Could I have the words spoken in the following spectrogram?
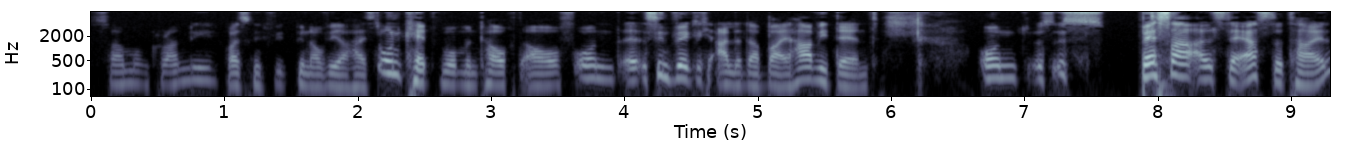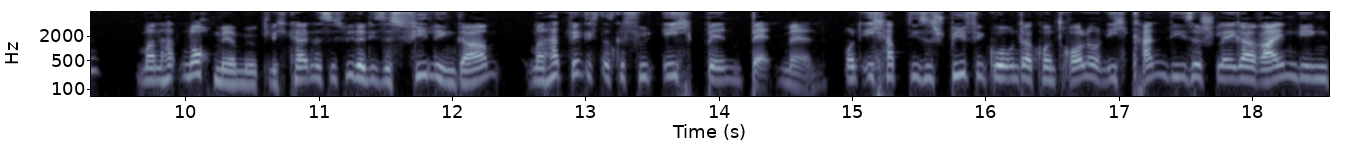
Salmon Grundy, weiß nicht wie, genau wie er heißt, und Catwoman taucht auf. Und äh, es sind wirklich alle dabei, Harvey Dent. Und es ist besser als der erste Teil. Man hat noch mehr Möglichkeiten. Es ist wieder dieses Feeling da. Man hat wirklich das Gefühl, ich bin Batman. Und ich habe diese Spielfigur unter Kontrolle und ich kann diese Schlägereien gegen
